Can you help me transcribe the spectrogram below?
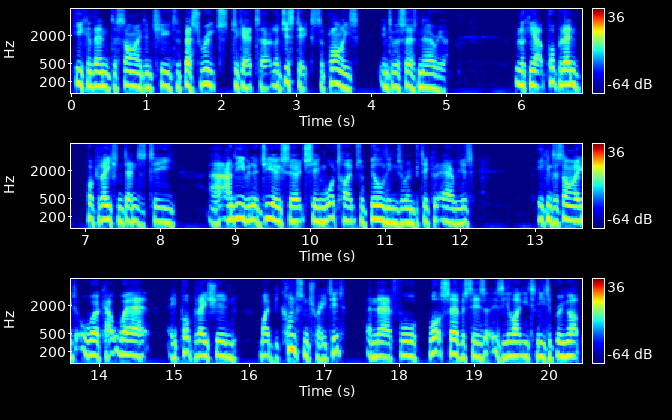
he can then decide and choose the best routes to get uh, logistics, supplies into a certain area. We're looking at popul- population density uh, and even a geo search, seeing what types of buildings are in particular areas. He can decide or work out where a population might be concentrated, and therefore what services is he likely to need to bring up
